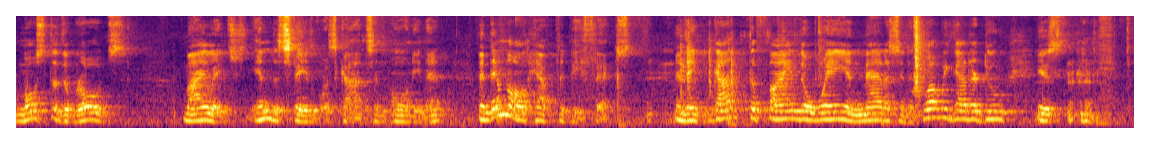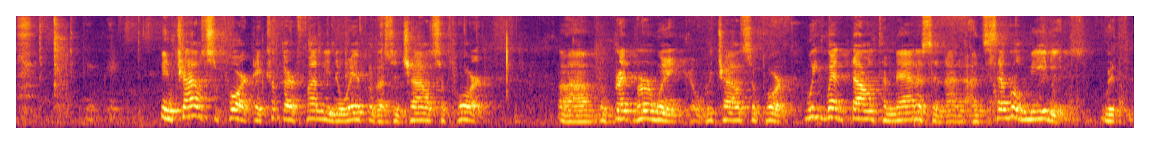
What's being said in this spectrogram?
most of the roads mileage in the state of Wisconsin owning it, and them all have to be fixed. And they got to find a way in Madison. It's what we gotta do is, in child support, they took our funding away from us in child support. Uh, Brett Burwink, with child support, we went down to Madison on, on several meetings with,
